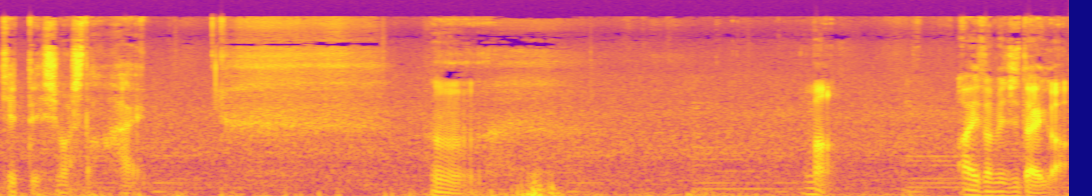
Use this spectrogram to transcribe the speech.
決定しました。はい。うん。まあ、藍染め自体が、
